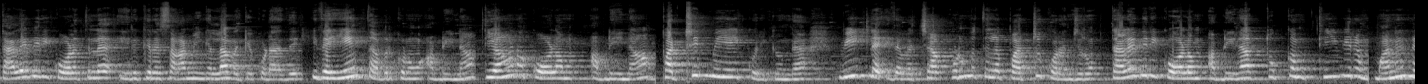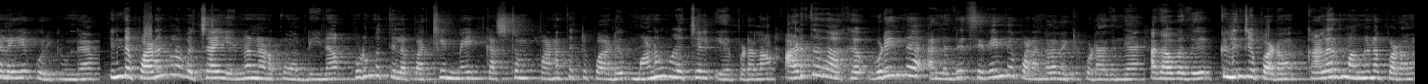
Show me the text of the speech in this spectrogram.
தலைவிரி கோலத்துல இருக்கிற சாமிங்கெல்லாம் வைக்க கூடாது இதை ஏன் தவிர்க்கணும் அப்படின்னா தியான கோலம் அப்படின்னா பற்றின்மையை குறிக்குங்க. வீட்டில் இதை வச்சா குடும்பத்துல பற்று குறைஞ்சிரும். தலைவிரி கோலம் அப்படின்னா துக்கம் தீவிர மனநிலையை குறிக்குங்க. இந்த படங்களை வச்சா என்ன நடக்கும் அப்படின்னா குடும்பத்தில் பற்றின்மை கஷ்டம் பணத்தட்டுப்பாடு மன உளைச்சல் ஏற்படலாம். அடுத்ததாக உடைந்த அல்லது சிதைந்த படங்களை வைக்கக்கூடாதுங்க. அதாவது கிழிஞ்ச படம் கலர் மங்கின படம்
